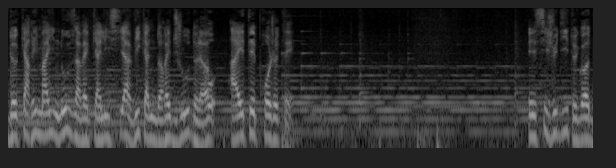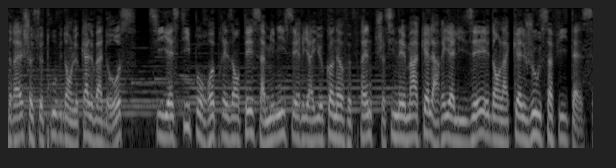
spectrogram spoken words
de Karima Inouz avec Alicia Vikander et Jude Law, a été projeté. Et si Judith Godrèche se trouve dans le Calvados, si est pour représenter sa mini-série Icon of French Cinema qu'elle a réalisée et dans laquelle joue sa fille Tess.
